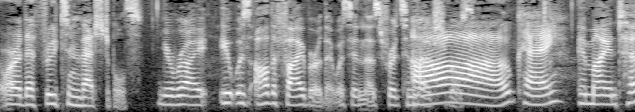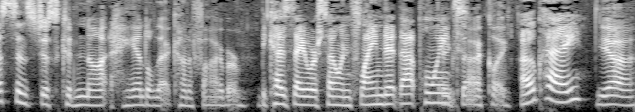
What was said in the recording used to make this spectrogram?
or the fruits and vegetables. You're right. It was all the fiber that was in those fruits and vegetables. Ah, okay. And my intestines just could not handle that kind of fiber. Because they were so inflamed at that point? Exactly. Okay. Yeah.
